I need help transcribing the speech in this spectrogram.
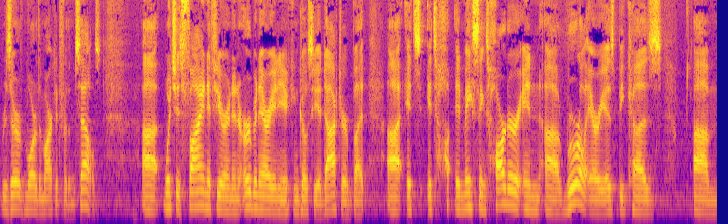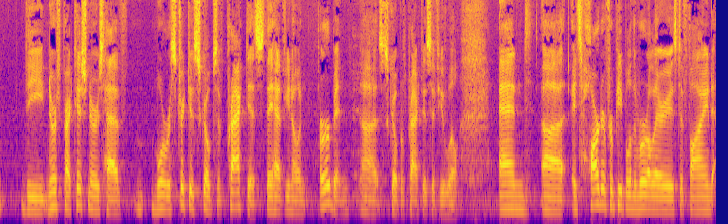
reserve more of the market for themselves. Uh, which is fine if you're in an urban area and you can go see a doctor, but uh, it's, it's, it makes things harder in uh, rural areas because um, the nurse practitioners have more restrictive scopes of practice. They have, you know, an urban uh, scope of practice, if you will, and uh, it's harder for people in the rural areas to find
